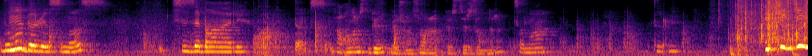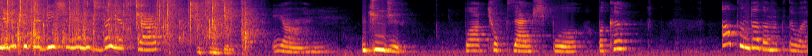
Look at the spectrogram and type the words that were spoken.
Bunu görüyorsunuz. Size bari dönsün. Ha, onların gözükmüyor şu an. Sonra gösteririz onları. Tamam. Durun. İkinci limited edition'ımızdayız ya. Üçüncü. Yani. Üçüncü. Bak çok güzelmiş bu. Bakın. Altında da nokta var.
